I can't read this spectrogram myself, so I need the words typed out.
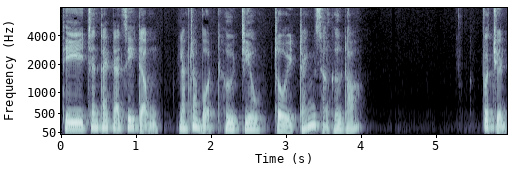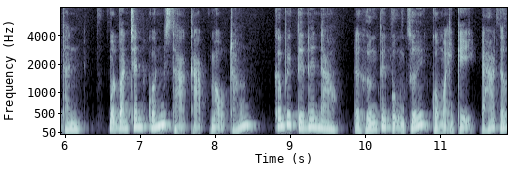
thì chân tay đã di động làm cho một hư chiêu rồi tránh sang hướng đó. Vừa chuyển thân, một bàn chân quấn xà cạp màu trắng không biết từ nơi nào đã hướng tới bụng dưới của Mạnh Kỳ đá tới.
